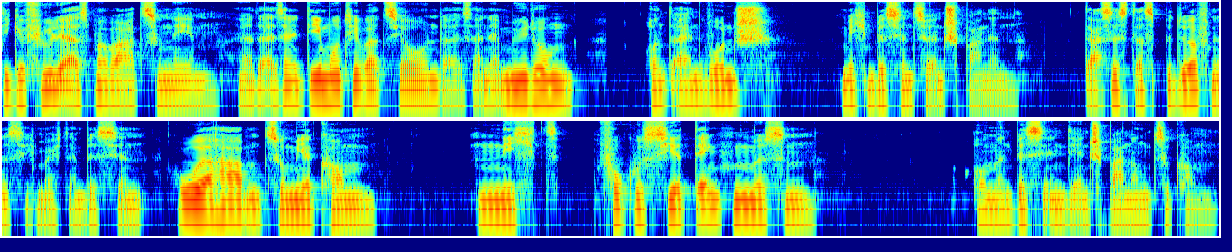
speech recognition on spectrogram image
die Gefühle erstmal wahrzunehmen. Ja, da ist eine Demotivation, da ist eine Ermüdung und ein Wunsch, mich ein bisschen zu entspannen. Das ist das Bedürfnis. Ich möchte ein bisschen Ruhe haben, zu mir kommen, nicht fokussiert denken müssen, um ein bisschen in die Entspannung zu kommen.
